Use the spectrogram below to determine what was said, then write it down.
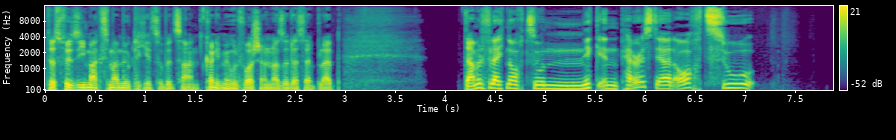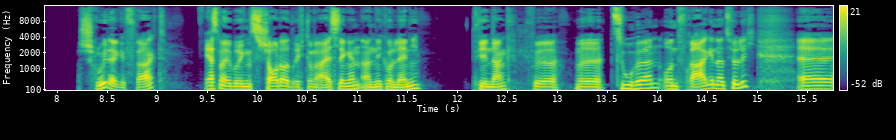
das für sie maximal Mögliche zu bezahlen. Kann ich mir gut vorstellen, also deshalb bleibt. Damit vielleicht noch zu Nick in Paris, der hat auch zu Schröder gefragt. Erstmal übrigens Shoutout Richtung Eislingen an Nick und Lenny. Vielen Dank für äh, Zuhören und Frage natürlich. Äh,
